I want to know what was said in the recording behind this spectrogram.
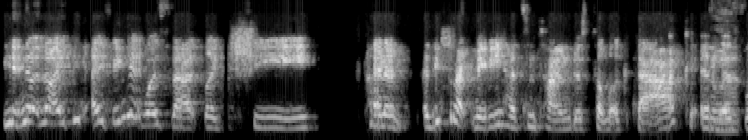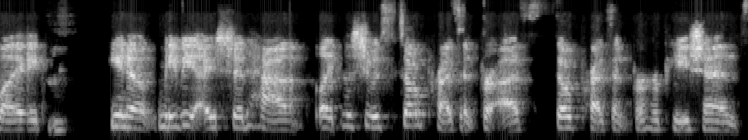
you know, no, I think I think it was that like she kind of I think she maybe had some time just to look back and yeah. was like, mm. you know, maybe I should have like she was so present for us, so present for her patients,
